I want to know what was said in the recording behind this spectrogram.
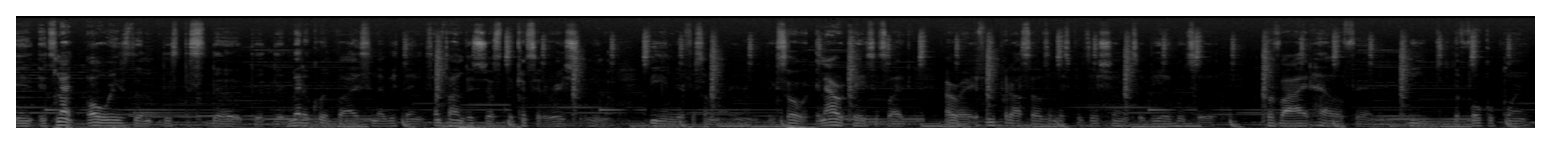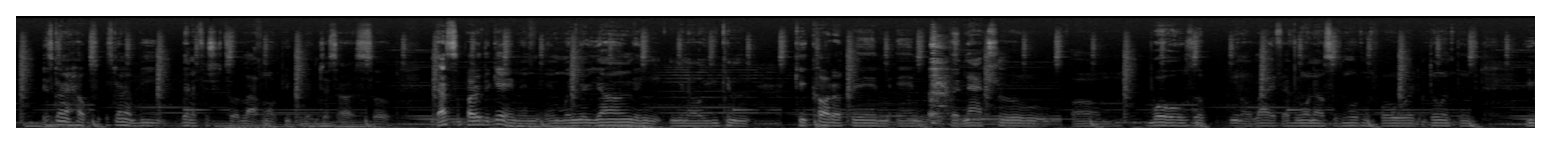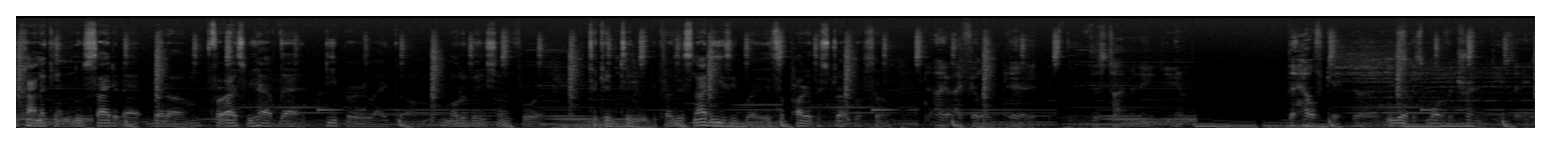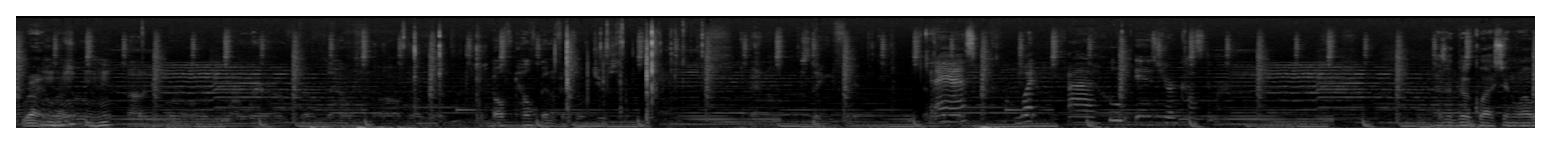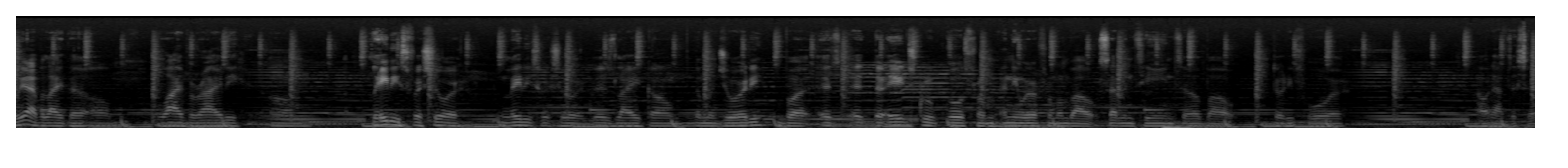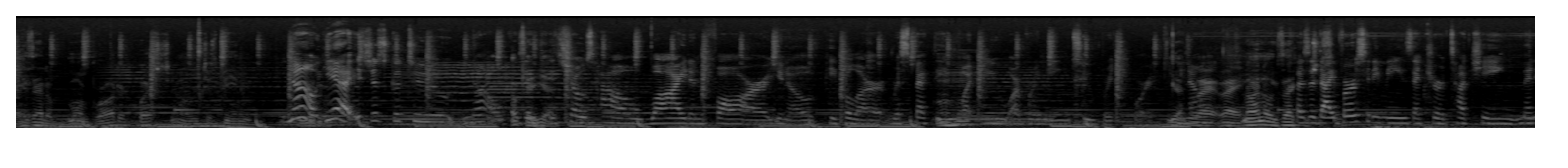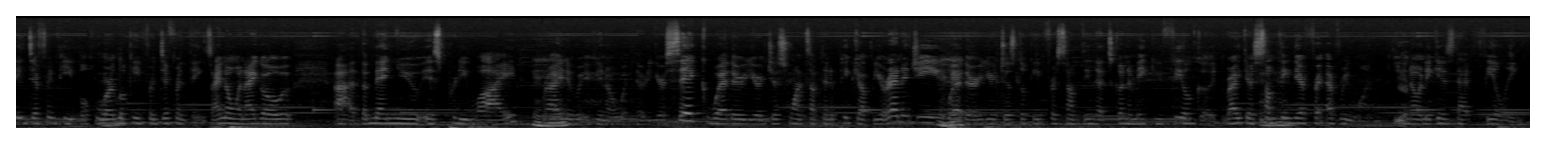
it, it's not always the the, the the the medical advice and everything. Sometimes it's just the consideration, you know, being there for somebody and everything. So in our case, it's like, all right, if we put ourselves in this position to be able to provide health and be the focal point, it's gonna help. It's gonna be beneficial to a lot more people than just us. So that's a part of the game. And, and when you're young and you know you can get caught up in in the natural um, woes of you know life. Everyone else is moving forward and doing things. You kind of can lose sight of that. But um, for us, we have that deeper like um, motivation for to continue because it's not easy, but it's a part of the struggle. So I, I feel like uh, this time in age, you know, the health kit uh, Yeah. is more of a trend these days. Right, So right. A lot of people are more aware of, of the health, uh, the, the health, health benefits of juicing and staying fit. Can I ask what uh, who is your customer? That's a good question. Well, we have like a um, wide variety. Um, ladies for sure. Ladies for sure. There's like um, the majority, but it's it, the age group goes from anywhere from about 17 to about 34. I would have to say. is that a more broader question or just being? No, yeah, it's just good to know. 'cause Okay, it, yeah. it shows how wide and far, you know, people are respecting what you are bringing to Bridgeport. Mm-hmm. Yeah. You know? Right, right. No, I know exactly. Because the what saying. diversity means that you're touching many different people who Mm-hmm. are looking for different things. I know when I go, uh, the menu is pretty wide, Mm-hmm. right? You know, whether you're sick, whether you just want something to pick up your energy, Mm-hmm. whether you're just looking for something that's going to make you feel good, right? There's something there for everyone, Mm-hmm. Yeah. you know, and it gives that feeling.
